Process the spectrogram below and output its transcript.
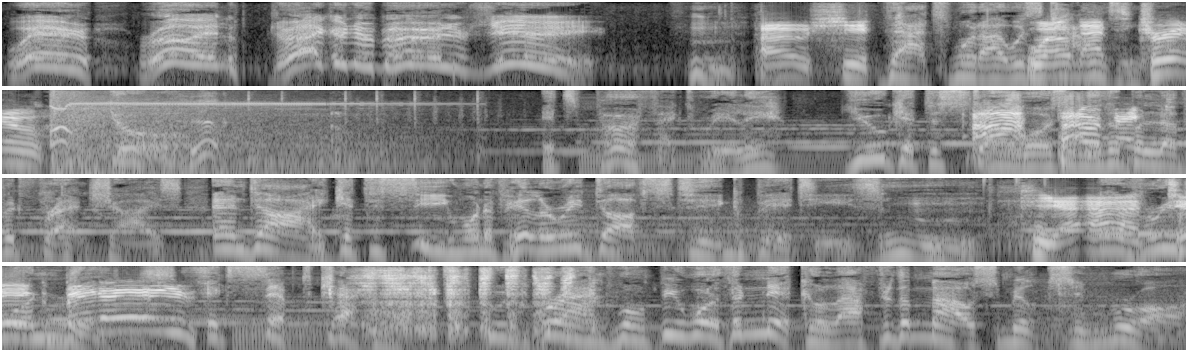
will ruin Dragon Ball Z! Hmm. Oh shit. That's what I was Well, that's true. It's perfect, really. You get to Star Ah, Wars, another beloved franchise, and I get to see one of Hilary Duff's tig bitties. Mm. Yeah, tig Everyone wins, bitties. except Kakarot, whose brand won't be worth a nickel after the mouse milks him raw.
